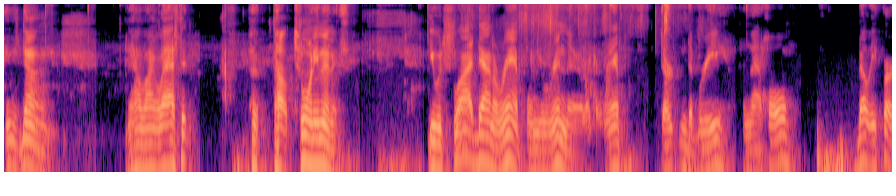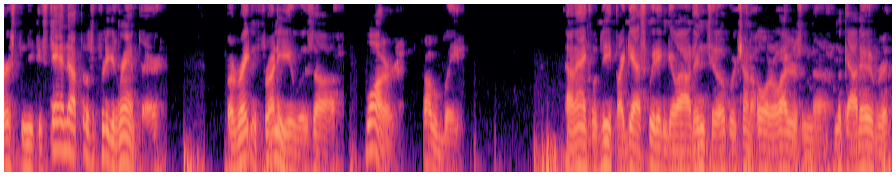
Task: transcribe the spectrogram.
He was done. And how long it lasted? About 20 minutes. You would slide down a ramp when you were in there, like a ramp, dirt and debris from that hole, belly first, and you could stand up. There was a pretty good ramp there. But right in front of you was uh, water, probably about ankle deep, I guess. We didn't go out into it. We were trying to hold our lighters and uh, look out over it.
